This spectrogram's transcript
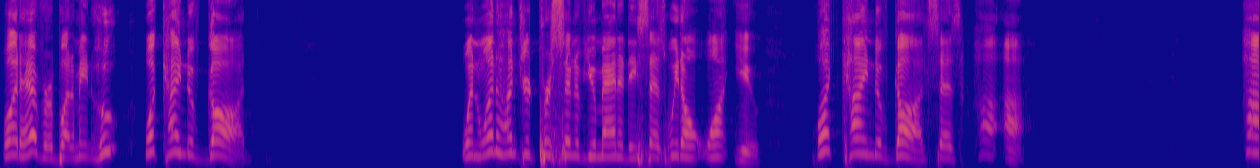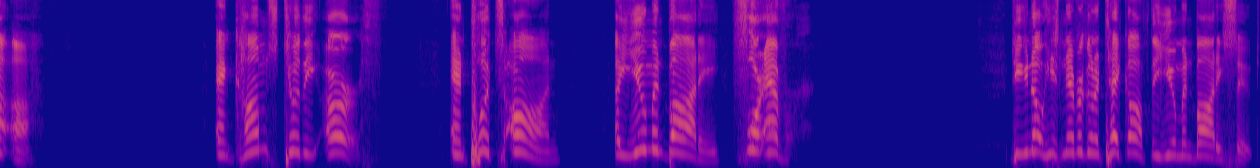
whatever, but I mean, who what kind of God when 100% of humanity says we don't want you, what kind of God says, "Ha-uh. Ha-uh." And comes to the earth and puts on a human body forever. Do you know he's never going to take off the human body suit?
